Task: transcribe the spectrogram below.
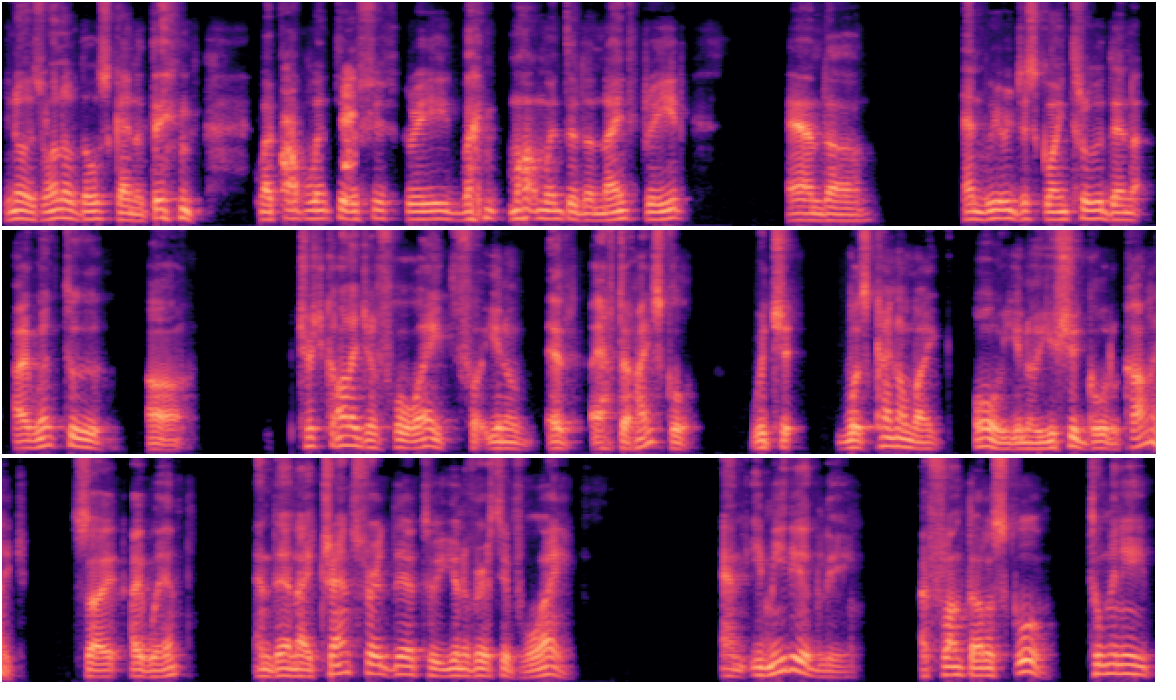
You know, it's one of those kind of things. my pop went to the fifth grade, my mom went to the ninth grade, and uh, and we were just going through. Then I went to uh, Church College of Hawaii for you know as, after high school, which was kind of like, oh, you know, you should go to college. So I, I went, and then I transferred there to University of Hawaii, and immediately I flunked out of school. Too many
